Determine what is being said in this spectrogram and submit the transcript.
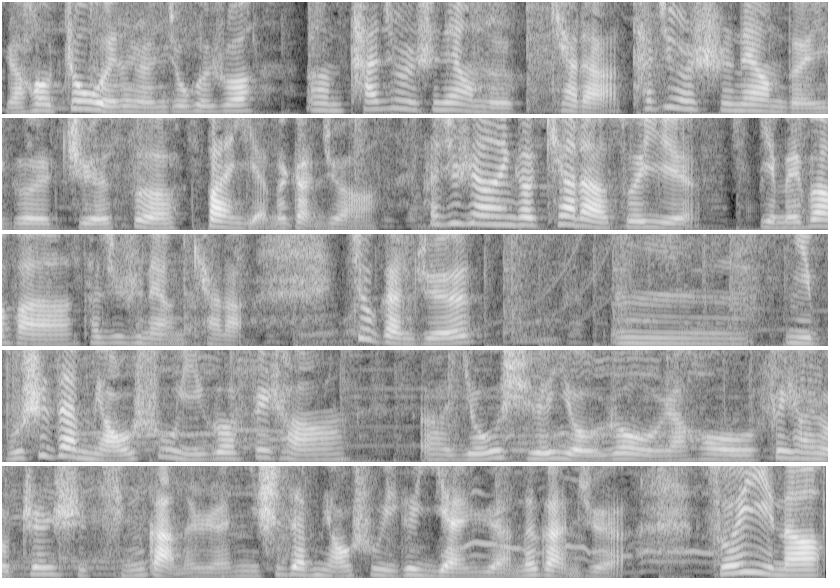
然后周围的人就会说，嗯，他就是那样的 Kada，他就是那样的一个角色扮演的感觉啊，他就是那样一个 Kada，所以也没办法啊，他就是那样 Kada，就感觉，嗯，你不是在描述一个非常呃有血有肉，然后非常有真实情感的人，你是在描述一个演员的感觉，所以呢，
